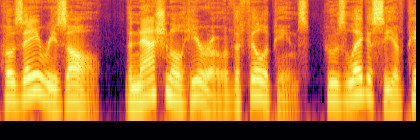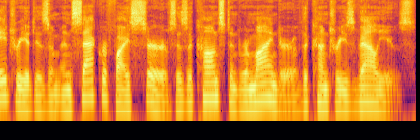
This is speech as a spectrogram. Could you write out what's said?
Jose Rizal, the national hero of the Philippines, whose legacy of patriotism and sacrifice serves as a constant reminder of the country's values.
